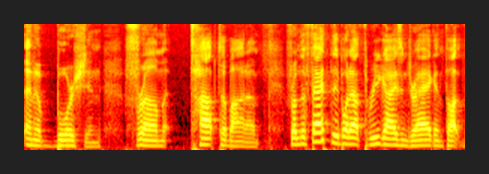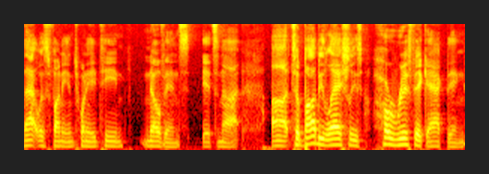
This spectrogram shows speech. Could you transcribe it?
an abortion from top to bottom. From the fact that they brought out three guys in drag and thought that was funny in 2018, no, Vince, it's not. Uh, to Bobby Lashley's horrific acting,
